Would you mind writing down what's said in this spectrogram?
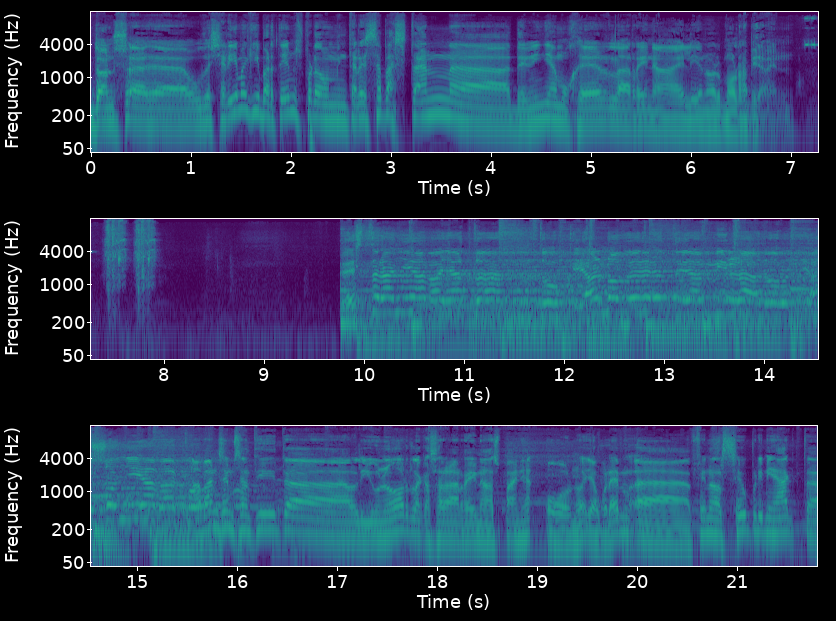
Doncs eh, ho deixaríem aquí per temps, però m'interessa bastant eh, de niña a mujer la reina Eleonor molt ràpidament. Extrañaba ya tanto que al no verte a mi lado ya soñaba con... Abans hem sentit a uh, Leonor, la que serà la reina d'Espanya, o no, ja ho veurem, uh, fent el seu primer acte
